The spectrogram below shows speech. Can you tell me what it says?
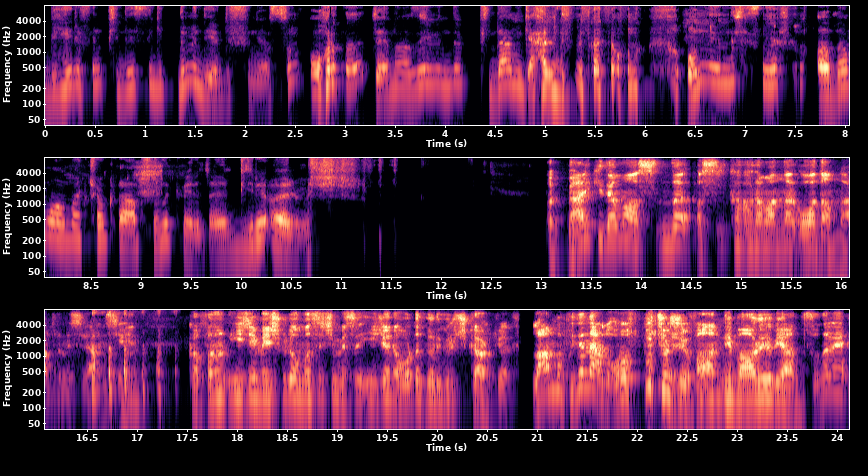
bir herifin pidesi gitti mi diye düşünüyorsun. Orada cenaze evinde pidem geldi mi? Hani onu, onun endişesini yaşayan adam olmak çok rahatsızlık verici. Yani biri ölmüş. Bak belki de ama aslında asıl kahramanlar o adamlardır mesela. Hani senin kafanın iyice meşgul olması için mesela iyice hani orada hırgür çıkartıyor. Lan bu pide nerede? Orospu çocuğu falan diye bağırıyor bir anda sana ve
